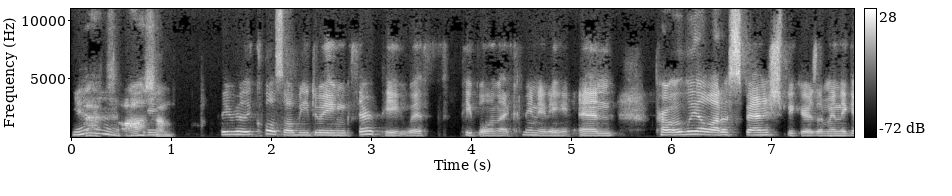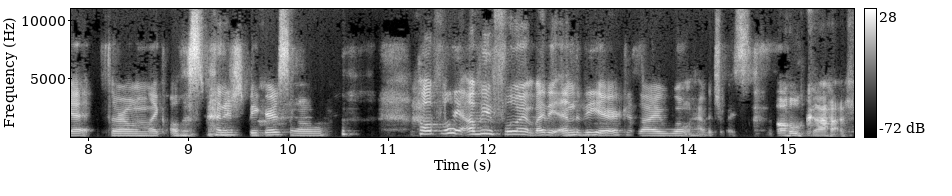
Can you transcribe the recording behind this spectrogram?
yeah, That's awesome. be really cool. So I'll be doing therapy with people in that community and probably a lot of Spanish speakers. I'm going to get thrown like all the Spanish speakers. So hopefully I'll be fluent by the end of the year because I won't have a choice. Oh God.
